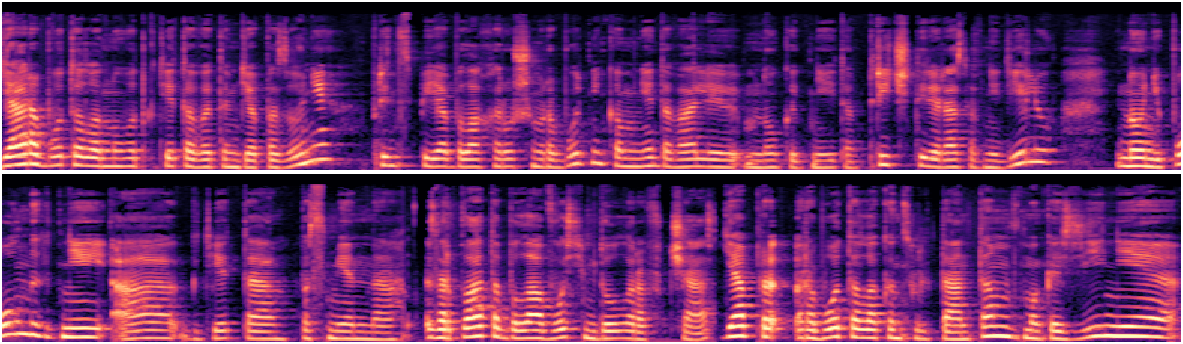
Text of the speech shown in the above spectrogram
Я работала, ну вот где-то в этом диапазоне. В принципе, я была хорошим работником, мне давали много дней, там 3-4 раза в неделю, но не полных дней, а где-то посменно. Зарплата была 8 долларов в час. Я работала консультантом в магазине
